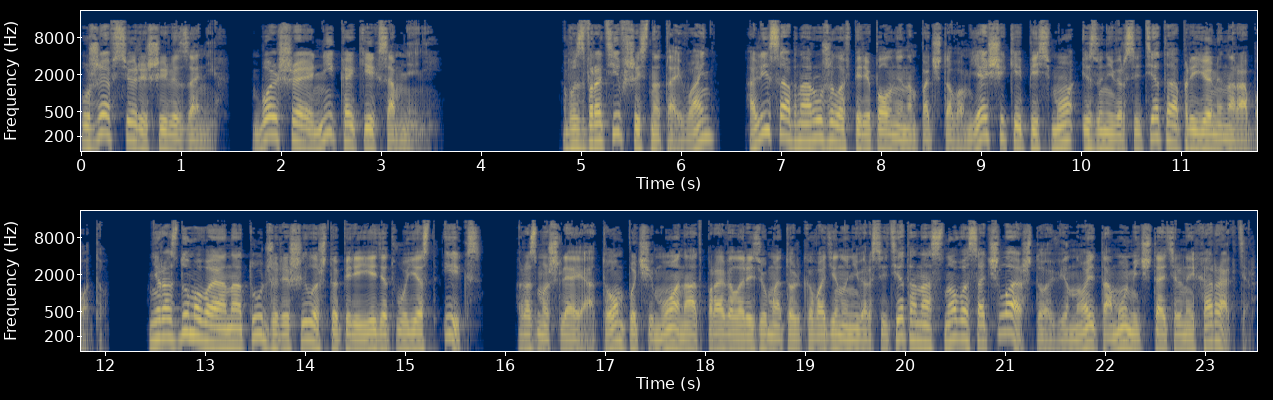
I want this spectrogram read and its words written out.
уже все решили за них. Больше никаких сомнений. Возвратившись на Тайвань, Алиса обнаружила в переполненном почтовом ящике письмо из университета о приеме на работу. Не раздумывая, она тут же решила, что переедет в уезд X. Размышляя о том, почему она отправила резюме только в один университет, она снова сочла, что виной тому мечтательный характер.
